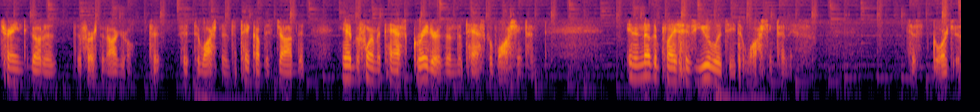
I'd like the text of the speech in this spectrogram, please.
train to go to the first inaugural to, to, to Washington to take up his job, that he had before him a task greater than the task of Washington. In another place, his eulogy to Washington is just gorgeous.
